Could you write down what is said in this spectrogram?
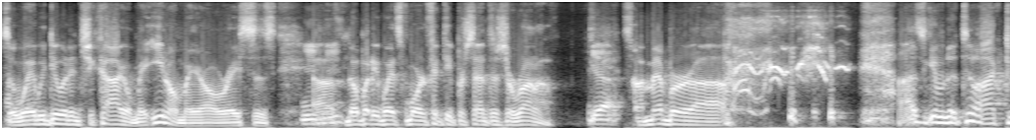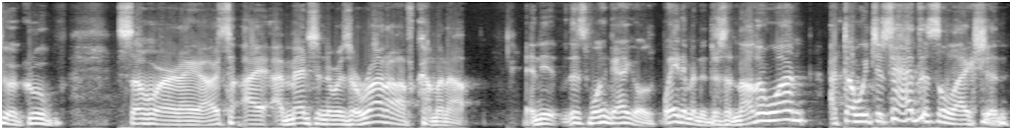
So the way we do it in Chicago, you know, mayoral races, uh, mm-hmm. uh, nobody wins more than 50%, there's a runoff. Yeah. So I remember uh, I was giving a talk to a group somewhere, and I, I, was, I, I mentioned there was a runoff coming up. And this one guy goes, "Wait a minute, there's another one? I thought we just had this election."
